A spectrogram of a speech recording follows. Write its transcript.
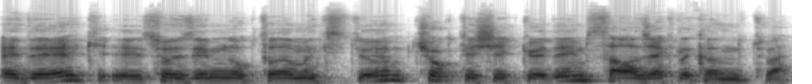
ederek e, sözlerimi noktalamak istiyorum. Çok teşekkür ederim. Sağlıcakla kalın lütfen.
